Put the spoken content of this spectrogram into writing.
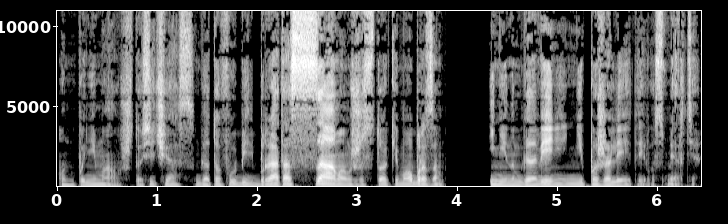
Он понимал, что сейчас готов убить брата самым жестоким образом и ни на мгновение не пожалеет о его смерти.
